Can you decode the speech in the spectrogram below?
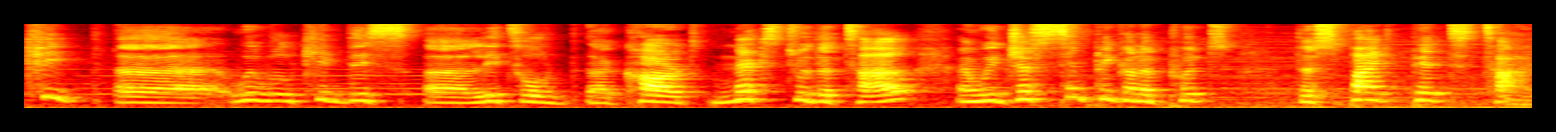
keep uh, we will keep this uh, little uh, card next to the tile, and we're just simply gonna put the spike pit tile.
